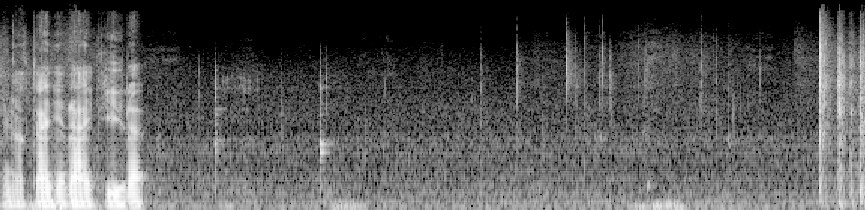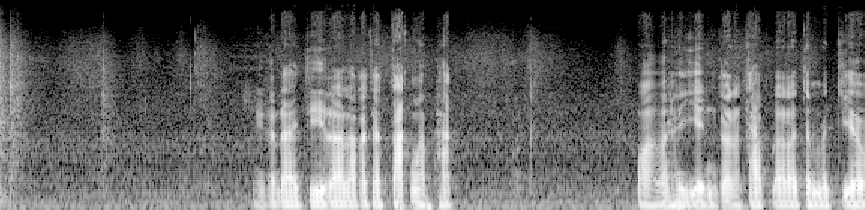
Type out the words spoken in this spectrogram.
นี่ก็ใกล้จะได้ที่แล้วนี่ก็ได้ที่แล้วเราก็จะตักมาพัก ให้เย็นก่อนนะครับ แล้วเราจะมาเจียว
